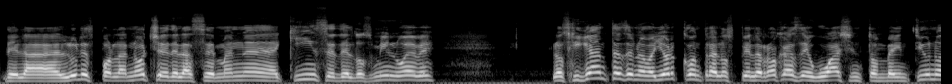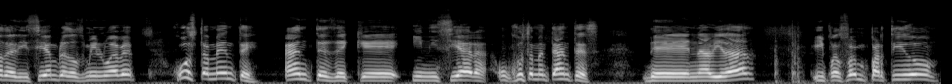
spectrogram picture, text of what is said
de la lunes por la noche de la semana 15 del 2009 los Gigantes de Nueva York contra los Pieles Rojas de Washington, 21 de diciembre de 2009, justamente antes de que iniciara, justamente antes de Navidad. Y pues fue un partido,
